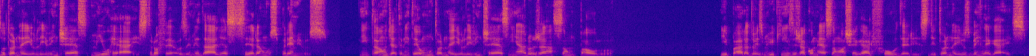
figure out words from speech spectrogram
No torneio Living Chess, mil reais, troféus e medalhas serão os prêmios. Então, dia 31, torneio Living Chess em Arujá, São Paulo. E para 2015 já começam a chegar folders de torneios bem legais.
